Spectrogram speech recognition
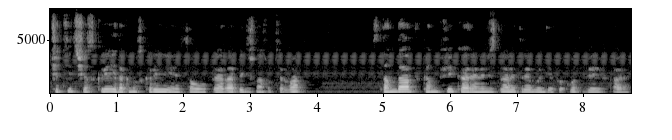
Citiți și scrie, dacă nu scrie sau prea rapid și n-ați observat. Standard, cam fiecare înregistrare trebuie de făcut verificare.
